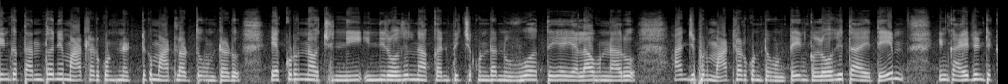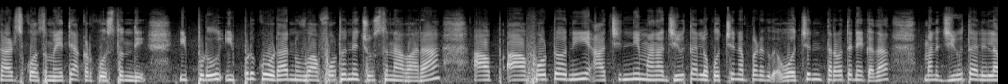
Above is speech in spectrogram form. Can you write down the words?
ఇంకా తనతోనే మాట్లాడుకుంటున్నట్టుగా మాట్లాడుతూ ఉంటాడు. ఎక్కడున్నావు చిన్ని? ఇన్ని రోజులు నాకు కనిపించకుండా నువ్వు అత్తయ్య ఎలా ఉన్నారు? అని చెప్పి మాట్లాడుకుంటూ ఉంటే ఇంకా లోహిత అయితే ఇంకా ఐడెంటిటీ కార్డ్స్ కోసం అయితే అక్కడికి వస్తుంది. ఇప్పుడు ఇప్పుడు కూడా నువ్వు ఆ ఫోటోనే చూస్తున్నావారా? ఆ ఫోటోని ఆ చిన్ని మన జీవితాల్లోకి వచ్చినప్పటి వచ్చిన తర్వాతనే కదా మన జీవితాలు ఇలా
